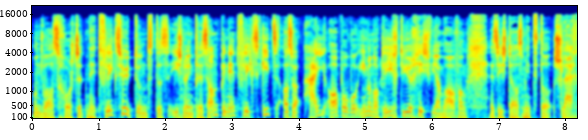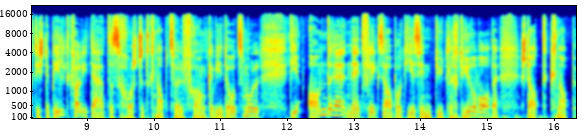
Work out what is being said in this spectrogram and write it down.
und was kostet Netflix heute. Und das ist noch interessant. Bei Netflix gibt es also ein Abo, das immer noch gleich teuer ist wie am Anfang. Es ist das mit der schlechtesten Bildqualität. Das kostet knapp 12 Franken wie dort. Die anderen Netflix-Abo, die sind deutlich teurer geworden. Statt knapp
